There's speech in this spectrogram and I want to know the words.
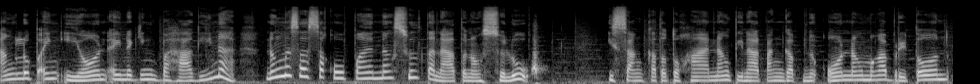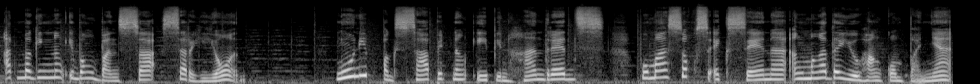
ang lupaing iyon ay naging bahagi na ng masasakupan ng Sultanato ng Sulu. Isang katotohanang tinatanggap noon ng mga Briton at maging ng ibang bansa sa rehiyon. Ngunit pagsapit ng 1800s, pumasok sa eksena ang mga dayuhang kumpanya.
